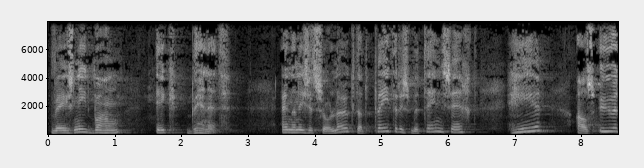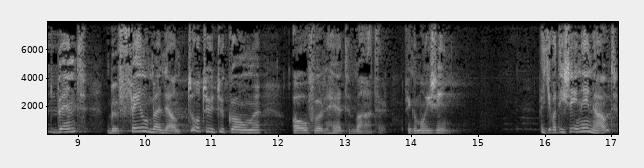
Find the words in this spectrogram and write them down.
wees niet bang, ik ben het. En dan is het zo leuk dat Petrus meteen zegt... Heer, als u het bent, beveel mij dan tot u te komen over het water. Vind ik een mooie zin. Weet je wat die zin inhoudt?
